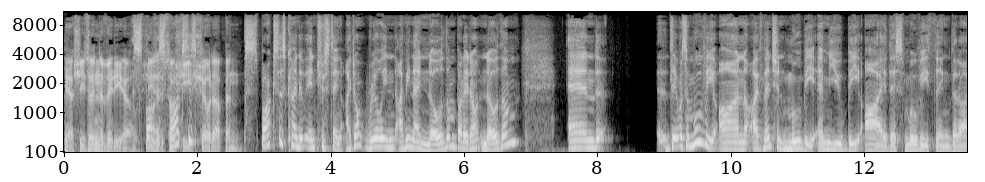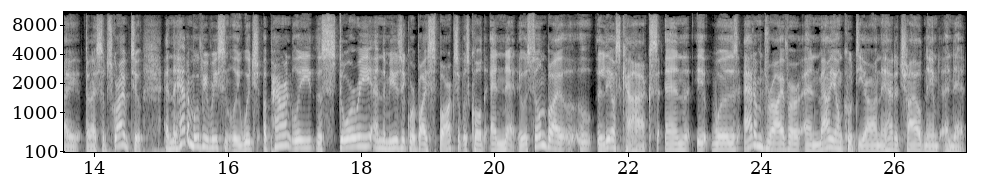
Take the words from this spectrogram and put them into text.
Yeah, she's in the video. She's- so Sparks she is- showed up and Sparks is kind of interesting. I don't really I mean I know them but I don't know them. And there was a movie on I've mentioned Mubi M U B I this movie thing that I that I subscribed to. And they had a movie recently which apparently the story and the music were by Sparks. It was called Annette. It was filmed by Leos Carax and it was Adam Driver and Marion Cotillard and they had a child named Annette.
